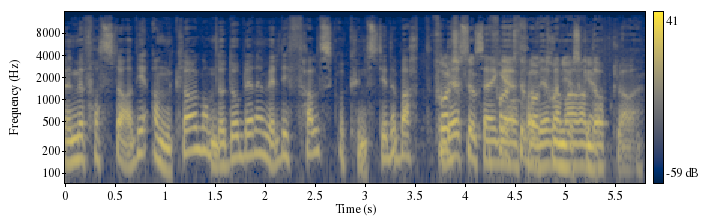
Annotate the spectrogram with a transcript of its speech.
men vi får stadig anklager om det. og Da blir det en veldig falsk og kunstig debatt. Falsk, det syns jeg er forvirrende mer enn det oppklarer.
